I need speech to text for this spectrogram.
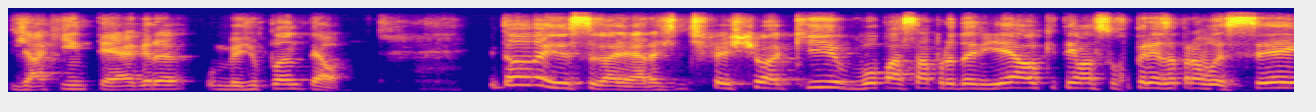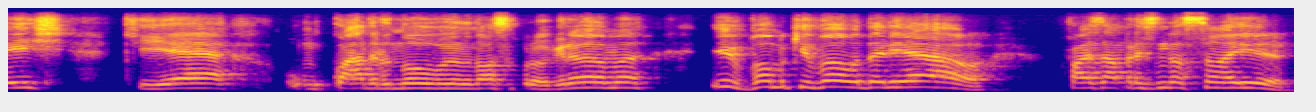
já que integra o mesmo plantel. Então é isso, galera. A gente fechou aqui. Vou passar para o Daniel, que tem uma surpresa para vocês, que é um quadro novo no nosso programa. E vamos que vamos, Daniel. Faz a apresentação aí.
